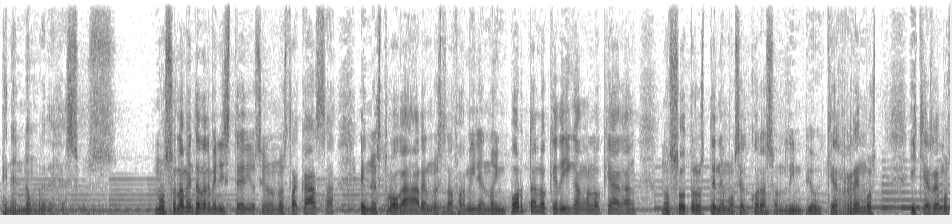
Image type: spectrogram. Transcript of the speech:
en el nombre de Jesús. No solamente en el ministerio, sino en nuestra casa, en nuestro hogar, en nuestra familia. No importa lo que digan o lo que hagan, nosotros tenemos el corazón limpio y queremos, y queremos,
